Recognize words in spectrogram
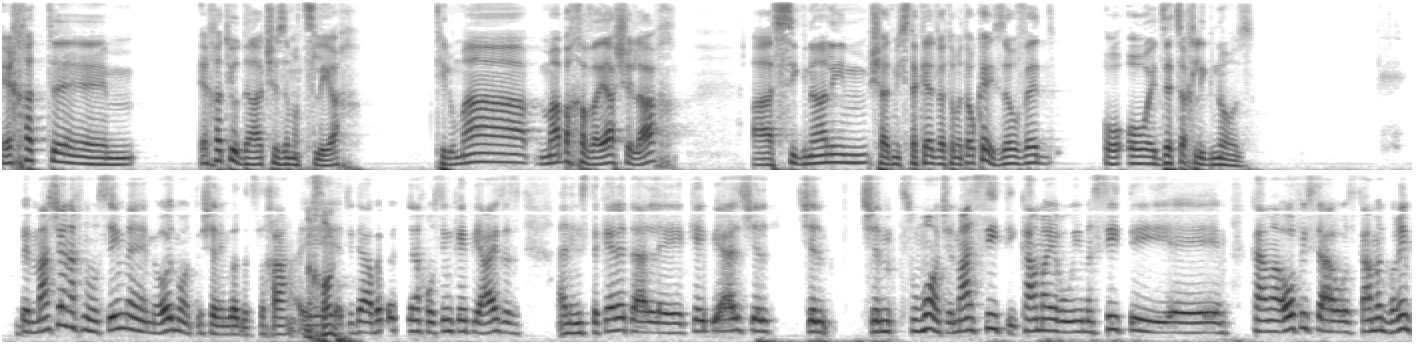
איך את, איך את יודעת שזה מצליח? כאילו מה, מה בחוויה שלך הסיגנלים שאת מסתכלת ואת אומרת, אוקיי, זה עובד, או, או את זה צריך לגנוז? במה שאנחנו עושים מאוד מאוד קשה למדוד הצלחה. נכון. אתה יודע, הרבה פעמים כשאנחנו עושים KPIs, אז אני מסתכלת על KPIs של, של, של תשומות, של מה עשיתי, כמה אירועים עשיתי, כמה אופיס אאורס, כמה דברים,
